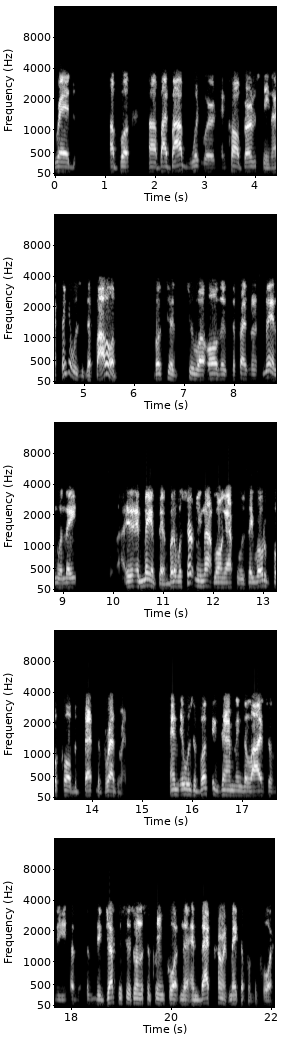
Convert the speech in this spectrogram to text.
read a book uh, by Bob Woodward and Carl Bernstein. I think it was the follow-up book to to uh, all the the President's Men when they. It, it may have been, but it was certainly not long afterwards. They wrote a book called the Bet the Brethren, and it was a book examining the lives of the of the justices on the Supreme Court and, the, and that current makeup of the court.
